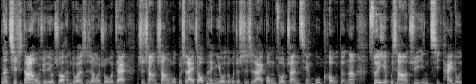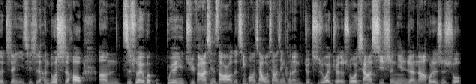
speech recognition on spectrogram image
那其实当然，我觉得有时候很多人是认为说我在职场上我不是来交朋友的，我就只是来工作赚钱糊口的。那所以也不想要去引起太多的争议。其实很多时候，嗯，之所以会不不愿意举发性骚扰的情况下，我相信可能就只是会觉得说想要息事宁人啊，或者是说，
